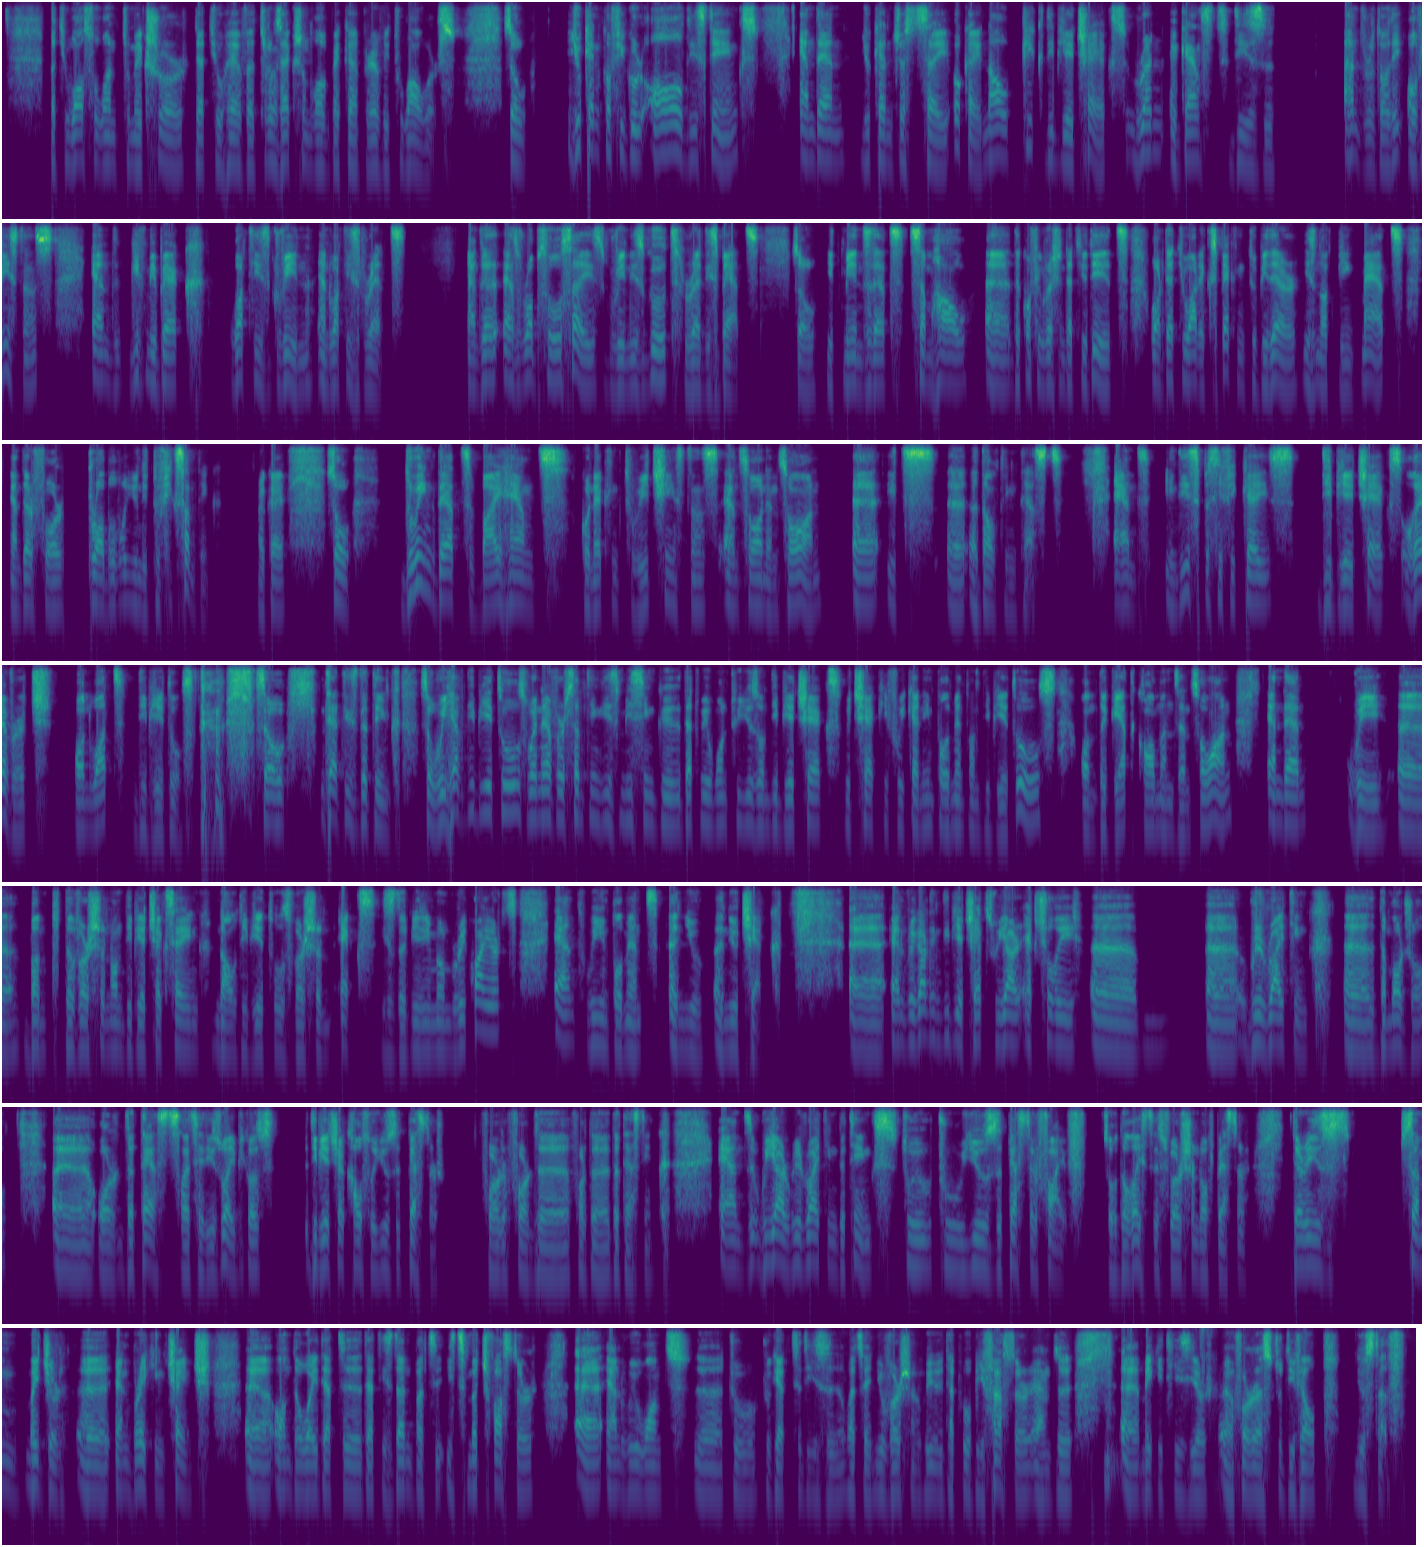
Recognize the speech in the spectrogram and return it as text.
but you also want to make sure that you have a transaction log backup every two hours so you can configure all these things and then you can just say okay now pick dbachecks run against these hundred of, of instance and give me back what is green and what is red. And uh, as Rob Sewell says, green is good, red is bad. So it means that somehow uh, the configuration that you did or that you are expecting to be there is not being met, and therefore probably you need to fix something. Okay, so doing that by hand, connecting to each instance, and so on and so on, uh, it's uh, adulting tests. And in this specific case, dbachecks leverage on what dbatools. so that is the thing. So we have dbatools. Whenever something is missing uh, that we want to use on dbachecks, we check if we can implement on dbatools on the get commands and so on. And then we uh, bump the version on DBA check saying now dbatools version X is the minimum required, and we implement a new a new check. Uh, and regarding dbachecks, we are actually uh, rewriting uh, the module uh, or the tests, let's say this way, because dbachecks also uses Pester for for the for the, the testing, and we are rewriting the things to to use Pester five, so the latest version of Pester. There is some major uh, and breaking change uh, on the way that uh, that is done, but it's much faster, and we want to to get to this let's say new version that will be faster and make it easier for us to develop new stuff.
